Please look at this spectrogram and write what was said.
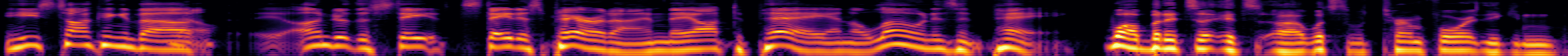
He's talking about uh, under the state status paradigm, they ought to pay, and a loan isn't paying. Well, but it's a it's uh, what's the term for it? You can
